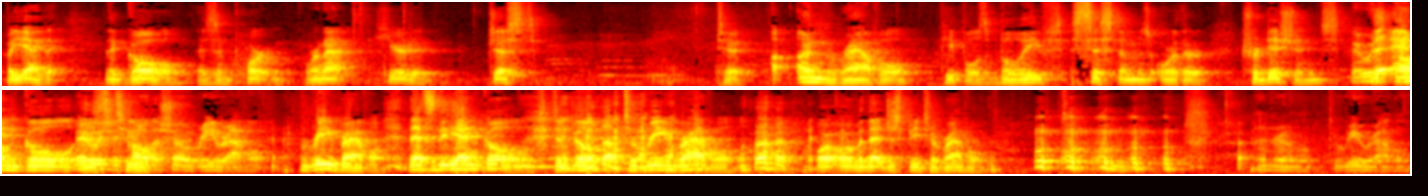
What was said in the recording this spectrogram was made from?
But yeah, the, the goal is important. We're not here to just to unravel people's belief systems or their traditions. The call- end goal Maybe we is should to call the show Re-Ravel. re-ravel. That's the end goal: to build up to re-ravel, or, or would that just be to ravel? Unravel to Re-Ravel.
